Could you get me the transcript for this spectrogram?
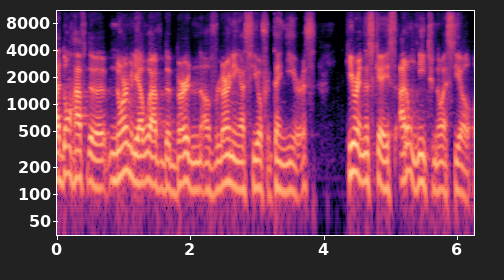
I don't have the, normally I would have the burden of learning SEO for 10 years. Here in this case, I don't need to know SEO.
